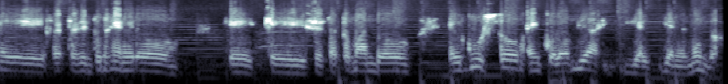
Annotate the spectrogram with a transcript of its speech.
eh, represento un género que, que, se está tomando el gusto en Colombia y, el, y en el mundo.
